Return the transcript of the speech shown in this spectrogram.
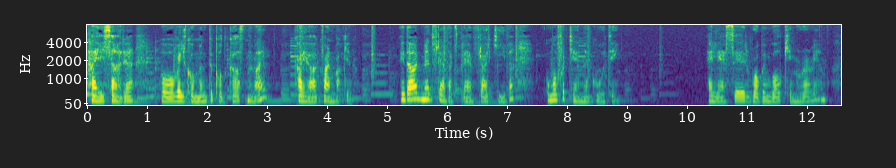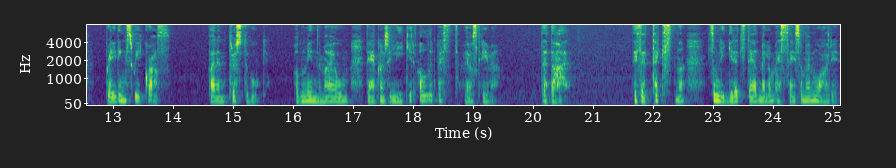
Hei, kjære, og velkommen til podkast med meg, Kaja Kvernbakken. I dag med et fredagsbrev fra Arkivet om å fortjene gode ting. Jeg leser Robin Wall Kimmerer 'Braiding Sweetgrass'. Det er en trøstebok, og den minner meg om det jeg kanskje liker aller best ved å skrive. Dette her. Disse tekstene som ligger et sted mellom essays og memoarer.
